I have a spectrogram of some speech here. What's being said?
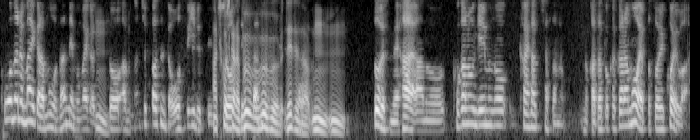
こうなる前からもう何年も前からずっと、あの30%は多すぎるっていう。あちこちからブーブーブーブー出てた。うんうん。そうですね。はい。あの、他のゲームの開発者さんのの方とかからも、やっぱそういう声は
